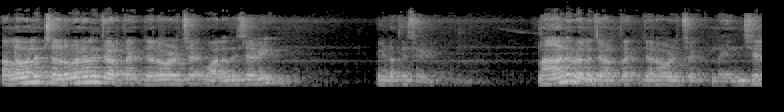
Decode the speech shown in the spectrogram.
തള്ളവരലും ചെറുവിരലും ചേർത്ത് ജലമൊഴിച്ച് വലത് ചെവി ഇടത് ചെവി. നാല് വെല്ലം ചേർത്ത് ജലമൊഴിച്ച് നെഞ്ചിൽ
